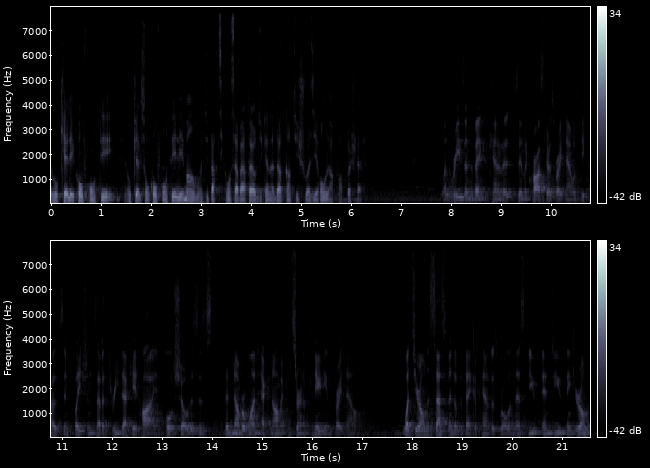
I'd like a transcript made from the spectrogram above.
auquel, est confronté, sont confrontés les membres du Parti conservateur du Canada quand ils choisiront leur propre chef. One reason the Bank of Canada is in the crosshairs right now is because inflation's at a three-decade high, and polls show this is the number one economic concern of Canadians right now. What's your own assessment of the Bank of Canada's role in this? Do you, and do you think your own,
